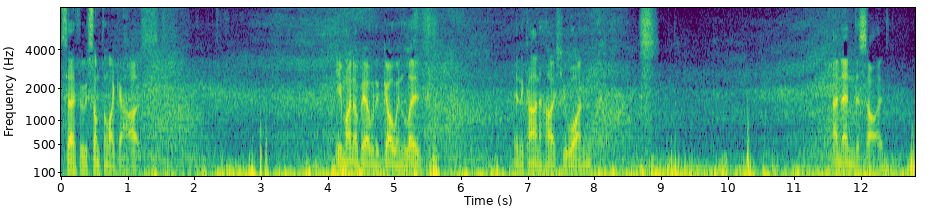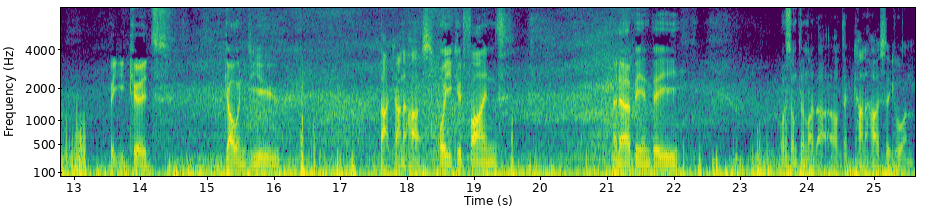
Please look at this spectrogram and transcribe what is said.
say if it was something like a house, you might not be able to go and live in the kind of house you want and then decide. But you could go and view that kind of house, or you could find an Airbnb or something like that of the kind of house that you want.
